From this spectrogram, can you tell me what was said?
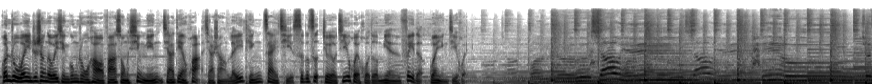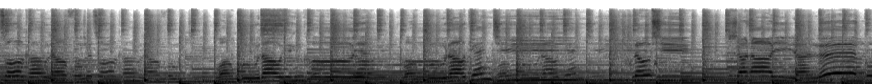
关注文艺之声的微信公众号，发送姓名加电话加上“雷霆再起”四个字，就有机会获得免费的观影机会。欢歌笑语，笑语错抗了风景，望不到云和烟，望不到天际，流星刹那依然掠过，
